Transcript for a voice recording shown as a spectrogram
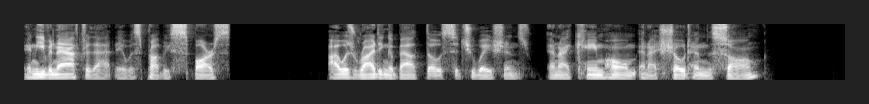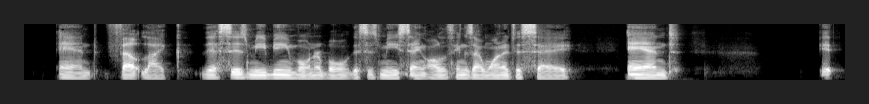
And even after that, it was probably sparse. I was writing about those situations, and I came home and I showed him the song and felt like this is me being vulnerable. This is me saying all the things I wanted to say. And it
